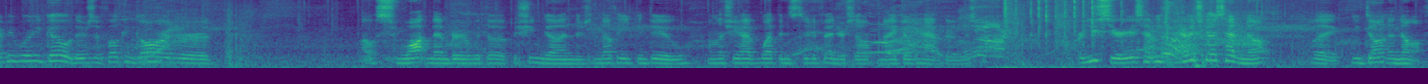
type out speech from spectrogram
Everywhere you go, there's a fucking guard or a SWAT member with a machine gun. There's nothing you can do unless you have weapons to defend yourself, and I don't have those. Are you serious? Have you haven't you guys had enough? Like you've done enough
